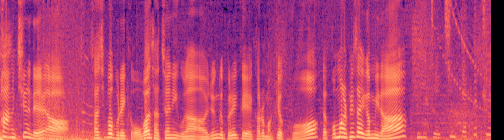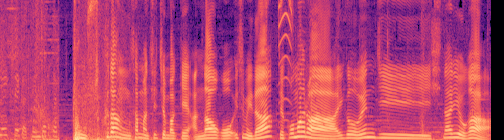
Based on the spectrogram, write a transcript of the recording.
촥 치는데 아40% 브레이크 5만 4천이구나. 어, 이 정도 브레이크에 가로막혔고. 자 꼬마를 필살기 갑니다. 이제 진짜 끝을 낼 때가 된 것 같아. 둥스크당 3만 7천밖에 안 나오고 있습니다. 자 꼬마라 이거 왠지 시나리오가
